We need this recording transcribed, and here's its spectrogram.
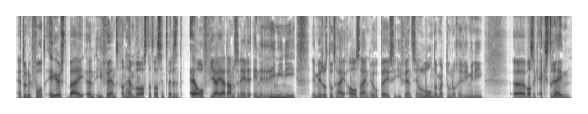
En toen ik voor het eerst bij een event van hem was, dat was in 2011. Ja, ja, dames en heren, in Rimini. Inmiddels doet hij al zijn Europese events in Londen, maar toen nog in Rimini. eh, was ik extreem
